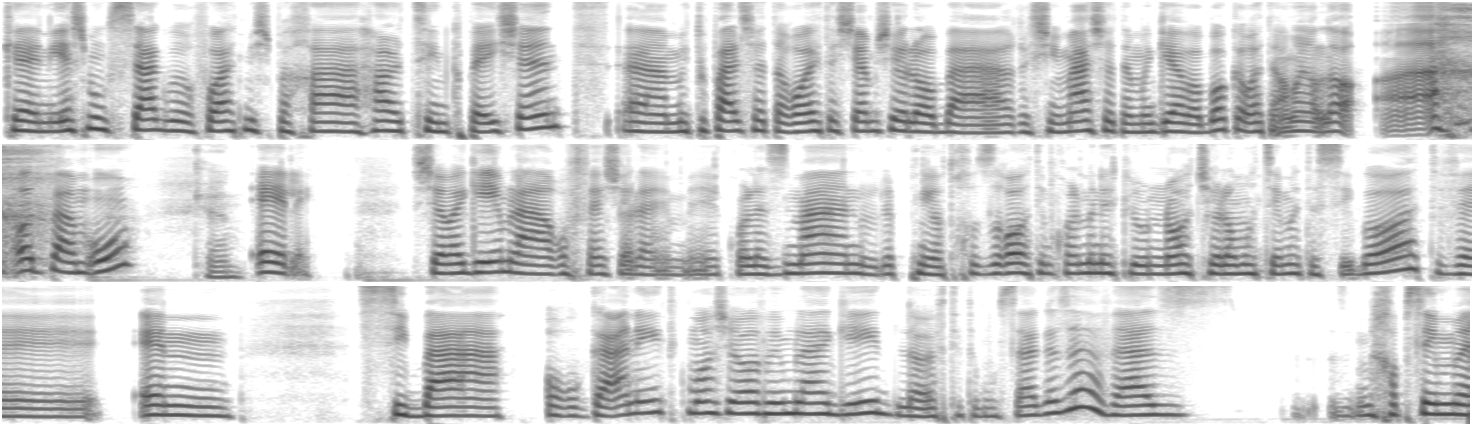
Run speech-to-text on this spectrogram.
כן, יש מושג ברפואת משפחה heart sync patient, המטופל שאתה רואה את השם שלו ברשימה שאתה מגיע בבוקר ואתה אומר לו, "אה, עוד פעם הוא, כן. אלה. שמגיעים לרופא שלהם אה, כל הזמן, לפניות חוזרות עם כל מיני תלונות שלא מוצאים את הסיבות, ואין סיבה אורגנית, כמו שאוהבים להגיד, לא אוהבת את המושג הזה, ואז מחפשים אה,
